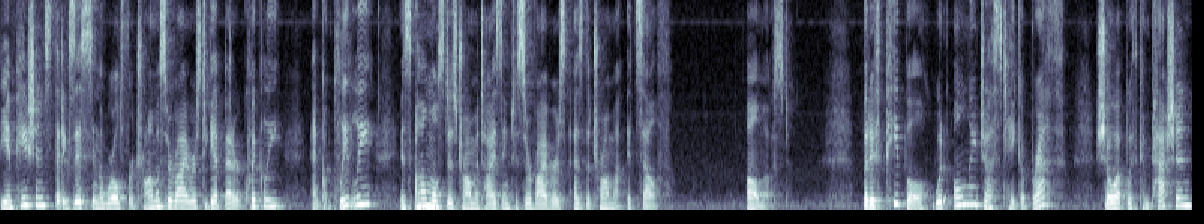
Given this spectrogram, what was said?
The impatience that exists in the world for trauma survivors to get better quickly and completely is almost as traumatizing to survivors as the trauma itself. Almost. But if people would only just take a breath, show up with compassion,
